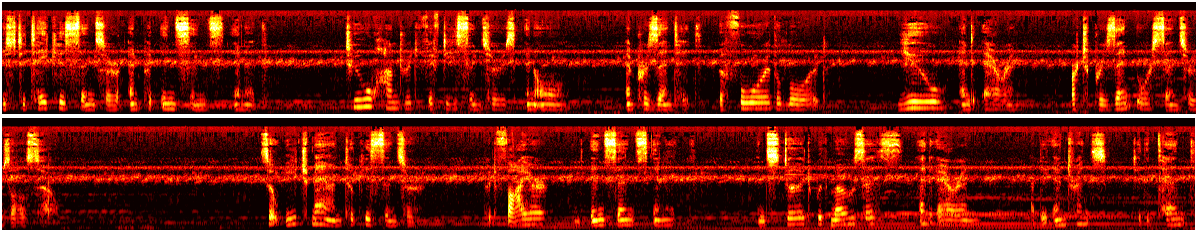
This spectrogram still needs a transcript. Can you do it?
is to take his censer and put incense in it, 250 censers in all, and present it before the Lord. You and Aaron are to present your censers also. So each man took his censer put fire and incense in it, and stood with Moses and Aaron at the entrance to the tent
